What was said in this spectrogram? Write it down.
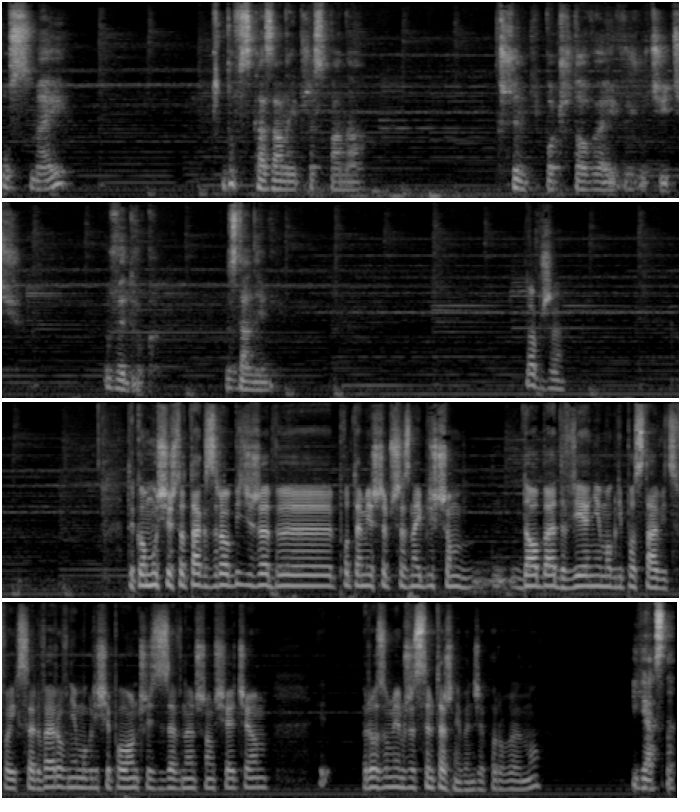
ósmej do wskazanej przez pana skrzynki pocztowej wrzucić wydruk z danymi. Dobrze. Tylko musisz to tak zrobić, żeby potem jeszcze przez najbliższą dobę, dwie nie mogli postawić swoich serwerów, nie mogli się połączyć z zewnętrzną siecią. Rozumiem, że z tym też nie będzie problemu. Jasne.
